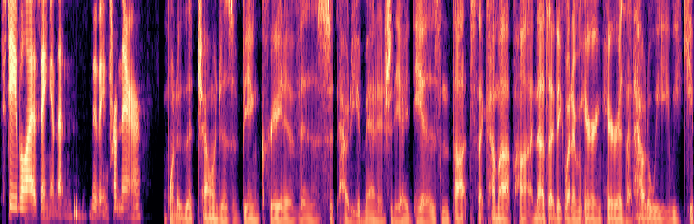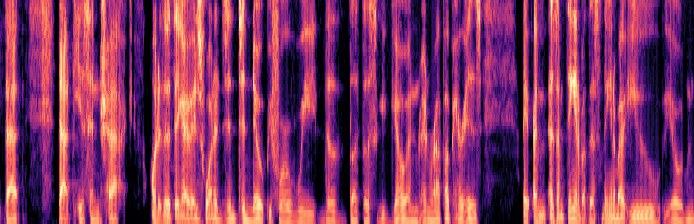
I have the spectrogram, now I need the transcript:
stabilizing and then moving from there. One of the challenges of being creative is how do you manage the ideas and thoughts that come up huh? And that's i think what i'm hearing here is that how do we we keep that that piece in check? One other thing I just wanted to, to note before we the, let this go and, and, wrap up here is, I, am as I'm thinking about this, I'm thinking about you, you know, I'm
